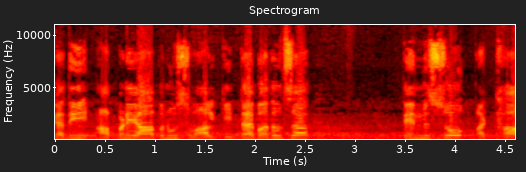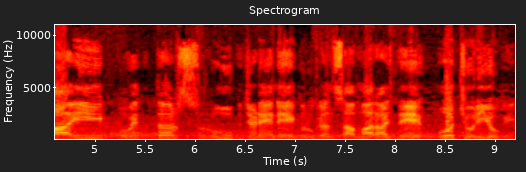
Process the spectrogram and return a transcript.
ਕਦੀ ਆਪਣੇ ਆਪ ਨੂੰ ਸਵਾਲ ਕੀਤਾ ਹੈ ਬਾਦਲ ਸਾਹਿਬ? 328 ਪਵਿੱਤਰ ਸਰੂਪ ਜਿਹੜੇ ਨੇ ਗੁਰੂ ਗ੍ਰੰਥ ਸਾਹਿਬ ਮਹਾਰਾਜ ਦੇ, ਉਹ ਚੋਰੀ ਹੋ ਗਏ।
